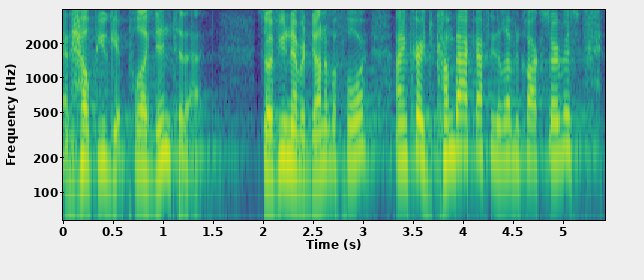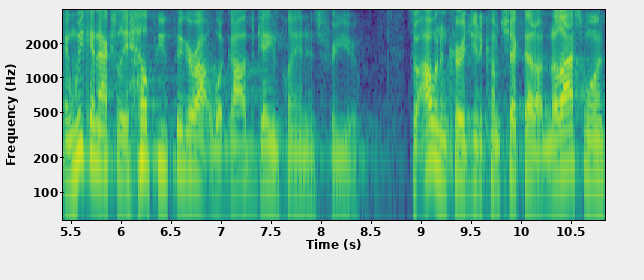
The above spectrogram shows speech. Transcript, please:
and help you get plugged into that. So if you've never done it before, I encourage you, come back after the 11 o'clock service and we can actually help you figure out what God's game plan is for you. So I would encourage you to come check that out. And the last one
